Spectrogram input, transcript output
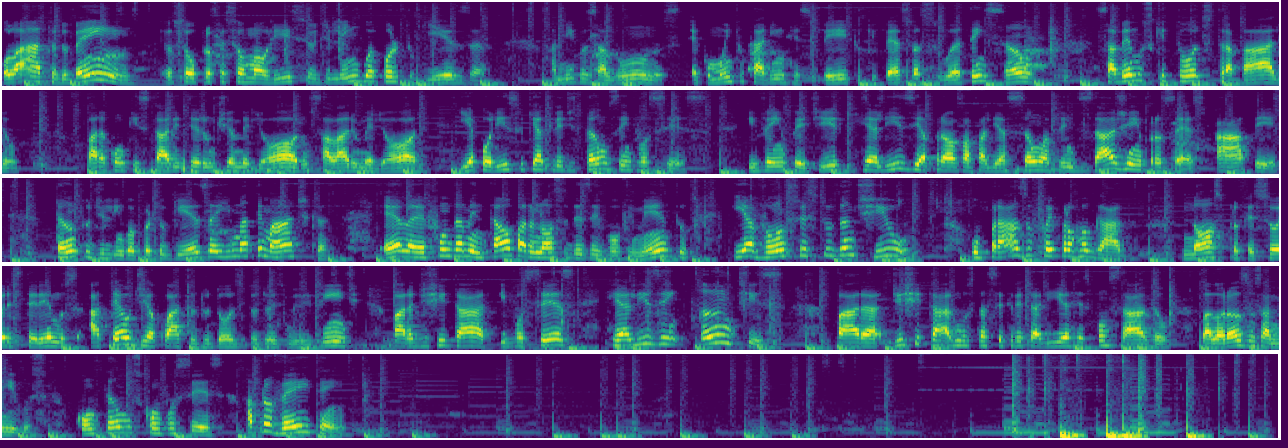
Olá, tudo bem? Eu sou o professor Maurício de Língua Portuguesa. Amigos alunos, é com muito carinho e respeito que peço a sua atenção. Sabemos que todos trabalham para conquistar e ter um dia melhor, um salário melhor, e é por isso que acreditamos em vocês. E venho pedir que realize a prova avaliação aprendizagem em processo AAP, tanto de língua portuguesa e matemática ela é fundamental para o nosso desenvolvimento e avanço estudantil. O prazo foi prorrogado. Nós, professores, teremos até o dia 4 de 12 de 2020 para digitar e vocês realizem antes para digitarmos na secretaria responsável. Valorosos amigos, contamos com vocês. Aproveitem!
